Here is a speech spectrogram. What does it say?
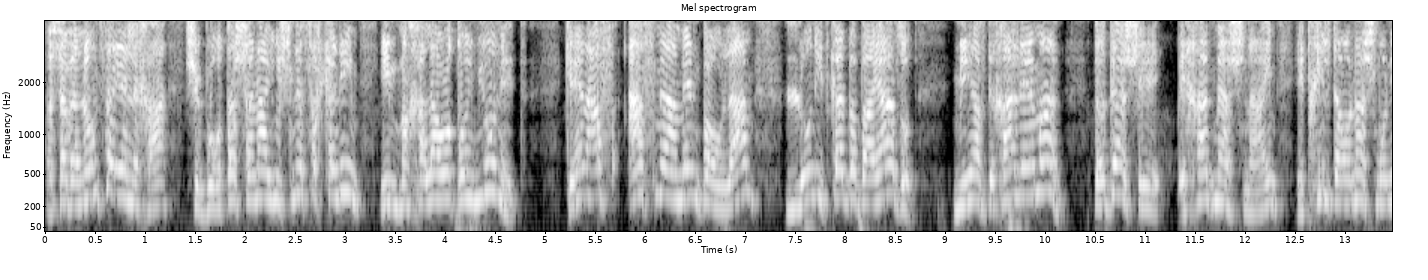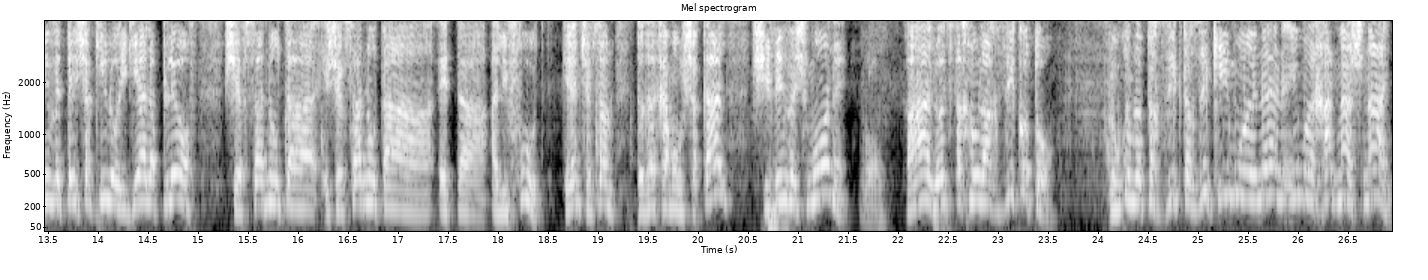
עכשיו, אני לא מציין לך שבאותה שנה היו שני שחקנים עם מחלה אוטואימיונית. כן, אף, אף מאמן בעולם לא נתקל בבעיה הזאת. מי עבדך הנאמן? אתה יודע שאחד מהשניים התחיל את העונה 89 קילו, הגיע לפלייאוף, שהפסדנו את, ה, שהפסדנו את, ה, את האליפות, כן? שהפסדנו, אתה יודע כמה הוא שקל? 78. וואו. אה, לא הצלחנו להחזיק אותו. ואומרים לו, תחזיק, תחזיק, כי אם הוא איננו, אם הוא אחד מהשניים.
